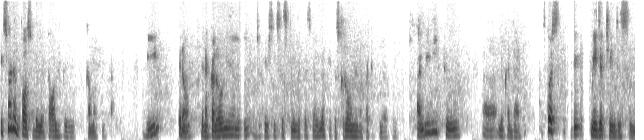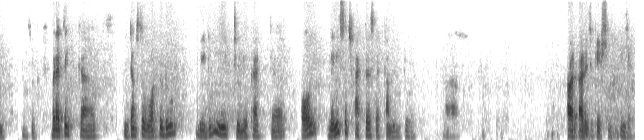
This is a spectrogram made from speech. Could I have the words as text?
it's not impossible at all to come up with that. We, you know, in a colonial education system that has developed, it has grown in a particular way. And we need to uh, look at that. Of course, major changes in, but I think uh, in terms of what to do, we do need to look at uh, all many such factors that come into uh, our, our education in general.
